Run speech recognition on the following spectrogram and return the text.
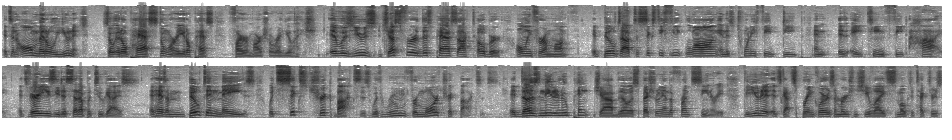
It's an all metal unit. So it'll pass, don't worry, it'll pass fire marshal regulation. It was used just for this past October, only for a month. It builds out to 60 feet long and is 20 feet deep and is 18 feet high. It's very easy to set up with two guys. It has a built in maze with six trick boxes with room for more trick boxes. It does need a new paint job though, especially on the front scenery. The unit, it's got sprinklers, emergency lights, smoke detectors.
